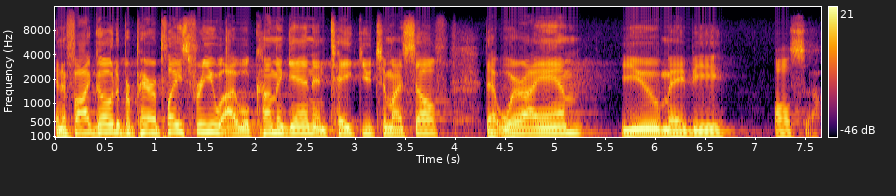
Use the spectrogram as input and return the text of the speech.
And if I go to prepare a place for you, I will come again and take you to myself, that where I am, you may be also.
